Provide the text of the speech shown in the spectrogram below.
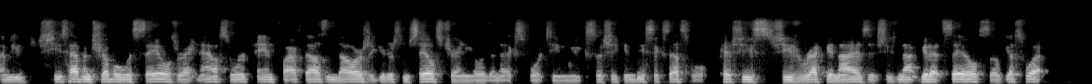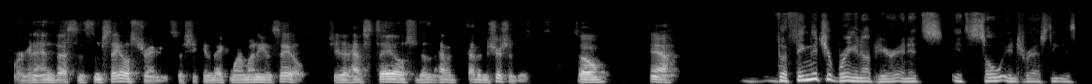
I mean, she's having trouble with sales right now, so we're paying five thousand dollars to get her some sales training over the next 14 weeks, so she can be successful. Because she's she's recognized that she's not good at sales. So guess what? We're going to invest in some sales training so she can make more money in sales. She doesn't have sales. She doesn't have have a nutrition business. So yeah, the thing that you're bringing up here, and it's it's so interesting, is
